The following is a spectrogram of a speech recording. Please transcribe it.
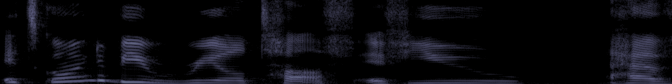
it's going to be real tough if you have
